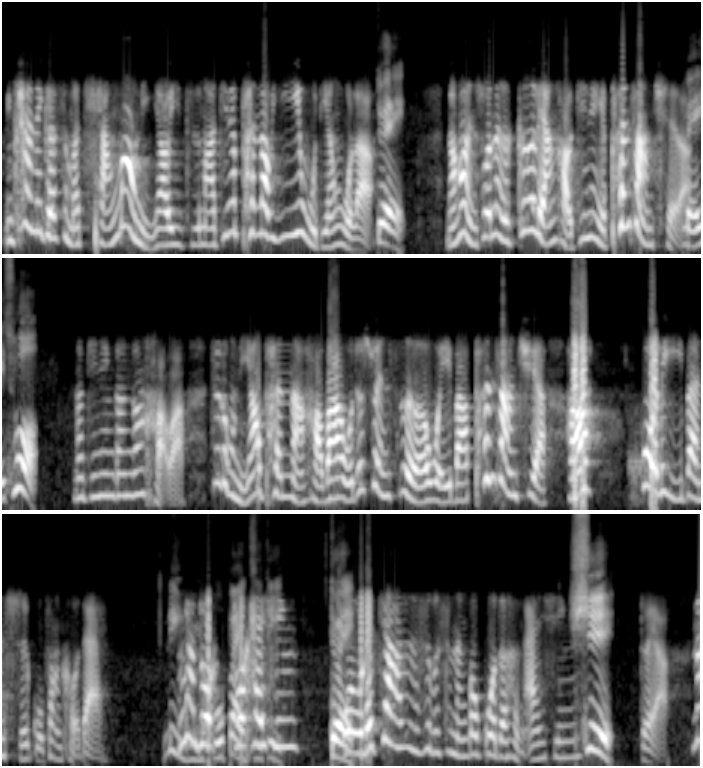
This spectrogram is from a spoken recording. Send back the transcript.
你看那个什么强茂，你要一只吗？今天喷到一五点五了。对，然后你说那个哥良好，今天也喷上去了。没错，那今天刚刚好啊，这种你要喷呢、好吧，我就顺势而为吧，喷上去啊，好，获利一半持股放口袋，你看多多开心。对我，我的假日是不是能够过得很安心？是，对啊，那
